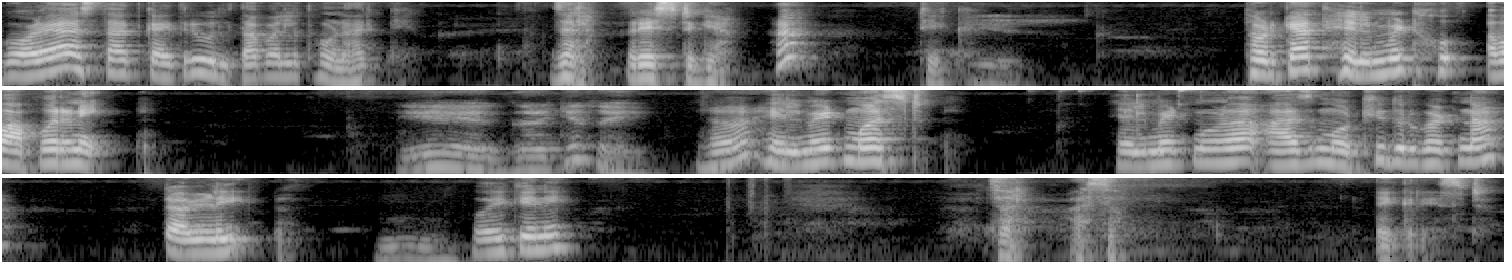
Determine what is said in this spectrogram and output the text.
गोळ्या असतात काहीतरी उलतापालत होणार की. जरा रेस्ट घ्या. हां? ठीक. थोडक्यात हेल्मेट हो वापरणे. हे गरजेचं आहे. हां? हेल्मेट मस्ट हेल्मेटमुळं आज मोठी दुर्घटना टळली. होय की नाही? चल असं. टेक रेस्ट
